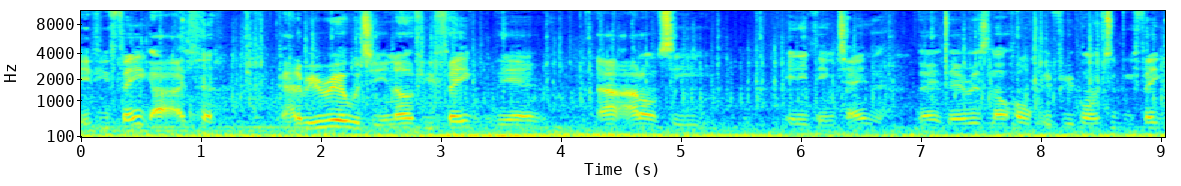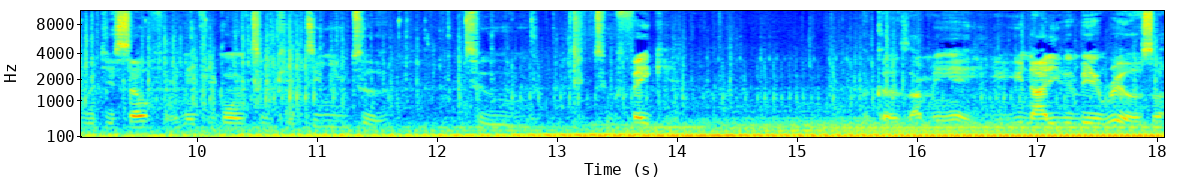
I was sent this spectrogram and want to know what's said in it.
If you fake, I, gotta be real with you. You know, if you fake, then I, I don't see anything changing. There, there is no hope if you're going to be fake with yourself, and if you're going to continue to to to fake it. Because I mean, hey, you're not even being real. So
